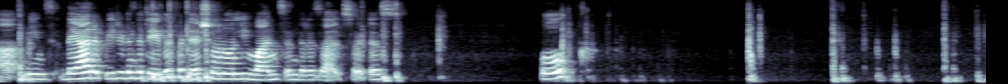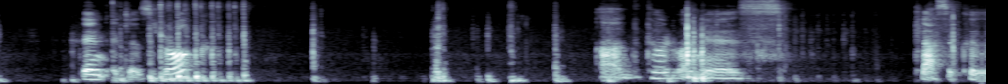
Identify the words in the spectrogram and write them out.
Uh, means they are repeated in the table but they're shown only once in the result. So it is folk, then it is rock, and the third one is classical.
